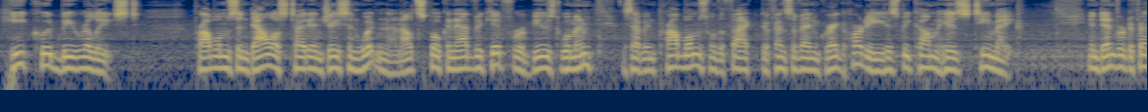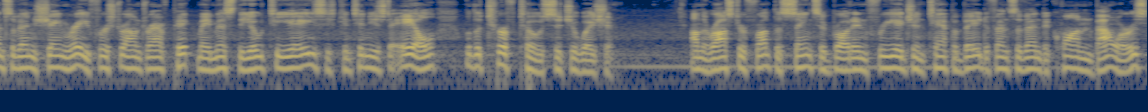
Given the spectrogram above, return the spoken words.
He could be released. Problems in Dallas tight end Jason Witten, an outspoken advocate for abused women, is having problems with the fact defensive end Greg Hardy has become his teammate. In Denver, defensive end Shane Ray, first round draft pick, may miss the OTAs. He continues to ail with a turf toe situation. On the roster front, the Saints have brought in free agent Tampa Bay defensive end Da'Quan Bowers,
